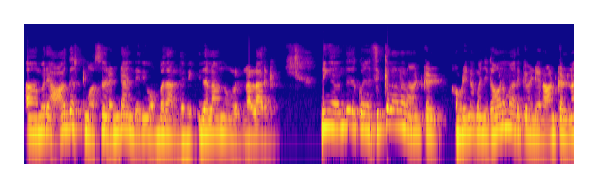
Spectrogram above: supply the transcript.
அது மாதிரி ஆகஸ்ட் மாதம் ரெண்டாம் தேதி ஒன்பதாம் தேதி. இதெல்லாம் வந்து உங்களுக்கு நல்லா இருக்கு. நீங்கள் வந்து கொஞ்சம் சிக்கலான நாட்கள் அப்படின்னா கொஞ்சம் கவனமாக இருக்க வேண்டிய நாட்கள்னா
